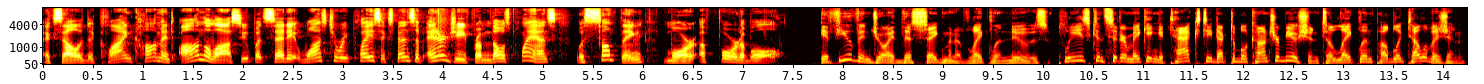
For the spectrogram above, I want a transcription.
Xcel declined comment on the lawsuit but said it wants to replace expensive energy from those plants with something more affordable. If you've enjoyed this segment of Lakeland News, please consider making a tax-deductible contribution to Lakeland Public Television.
